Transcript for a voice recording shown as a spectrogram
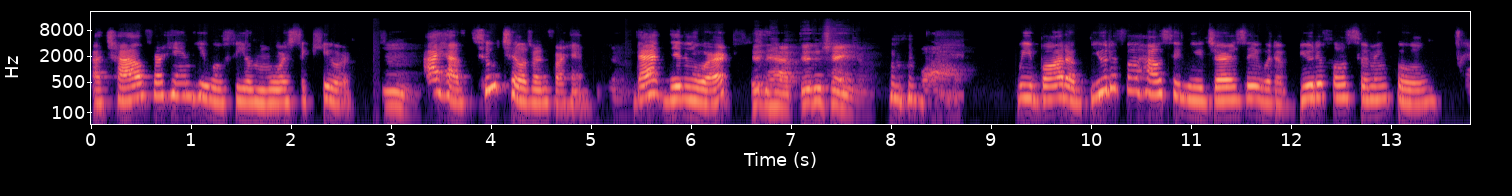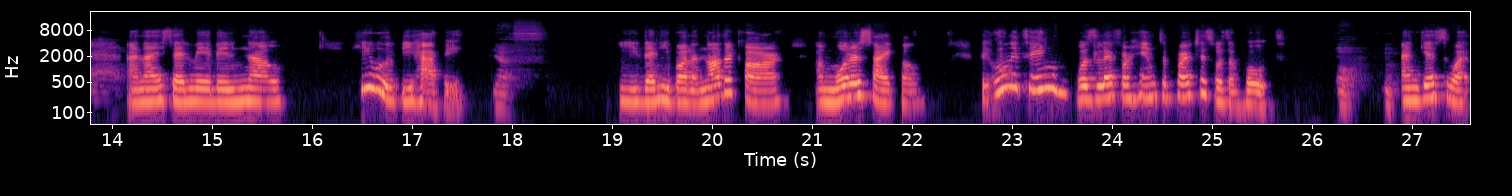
a child for him, he will feel more secure. Mm. I have two children for him. Yeah. That didn't work. Didn't have. Didn't change him. Wow. we bought a beautiful house in New Jersey with a beautiful swimming pool. And I said, maybe now he will be happy. Yes. He then he bought another car, a motorcycle. The only thing was left for him to purchase was a boat. Oh. And guess what?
